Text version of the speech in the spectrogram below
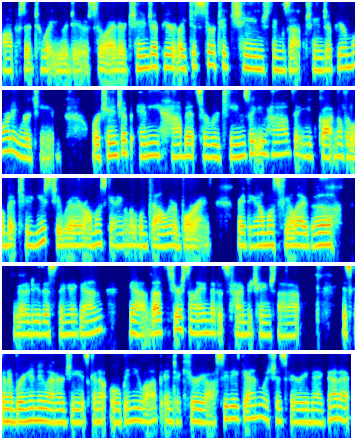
opposite to what you would do. So either change up your, like just start to change things up, change up your morning routine or change up any habits or routines that you have that you've gotten a little bit too used to where they're almost getting a little dull or boring, right? They almost feel like, oh, we got to do this thing again. Yeah, that's your sign that it's time to change that up. It's going to bring a new energy. It's going to open you up into curiosity again, which is very magnetic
